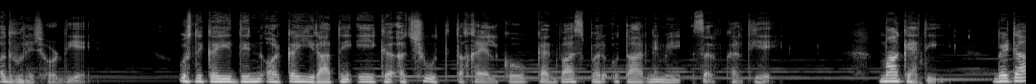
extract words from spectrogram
ادھورے چھوڑ دیے۔ اس نے کئی دن اور کئی راتیں ایک اچھوت تخیل کو کینواس پر اتارنے میں صرف کر دیے۔ ماں کہتی، بیٹا،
